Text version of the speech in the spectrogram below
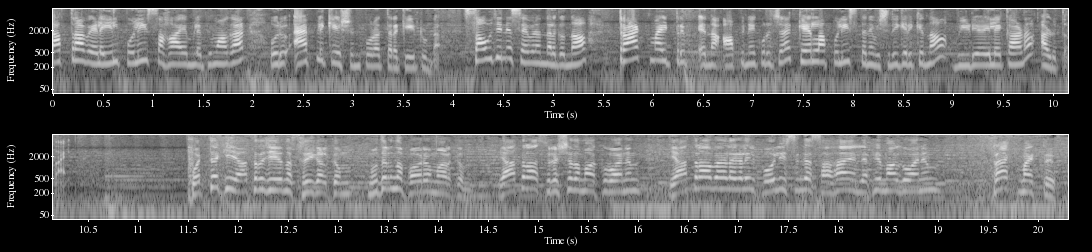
യാത്രാവേളയിൽ പോലീസ് സഹായം ലഭ്യമാകാൻ ഒരു ആപ്ലിക്കേഷൻ പുറത്തിറക്കിയിട്ടുണ്ട്. സൗജന്യ സേവനം നൽകുന്ന ട്രാക്ക് മൈ ട്രിപ്പ് എന്ന ആപ്പിനെക്കുറിച്ച് കേരള പോലീസ് തന്നെ വിശദീകരിക്കുന്ന വീഡിയോയിലേക്കാണ് അടുത്തതായി. ഒറ്റയ്ക്ക് യാത്ര ചെയ്യുന്ന സ്ത്രീകൾക്കും മുതിർന്ന പൗരന്മാർക്കും യാത്ര സുരക്ഷിതമാക്കുവാനും യാത്രാവേളകളിൽ പോലീസിന്റെ സഹായം ലഭ്യമാകുവാനും ട്രാക്ക് മൈ ട്രിപ്പ്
